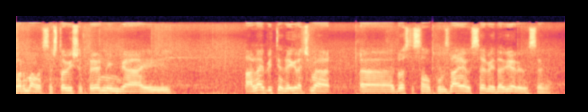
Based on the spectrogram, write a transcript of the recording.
normalno sa što više treninga i a najbitnije da igrač ima uh, dosta samopouzdanja u sebe i da vjeruje u sebe.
